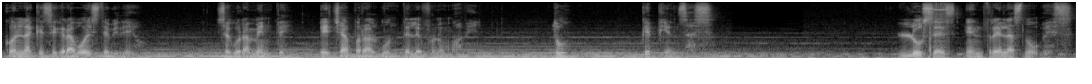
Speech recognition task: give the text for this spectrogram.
con la que se grabó este video. Seguramente hecha por algún teléfono móvil. ¿Tú qué piensas? Luces entre las nubes.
